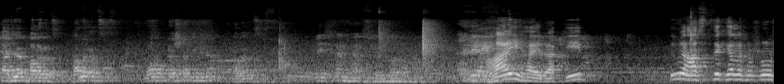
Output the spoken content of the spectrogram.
কাজে ভালো আছে ভালো আছে নো প্রেশার নিনা ভালো আছে পেশেন্ট না সুন্দর হাই হাই রাকিব তুমি আস্তে খেলা সবসময়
